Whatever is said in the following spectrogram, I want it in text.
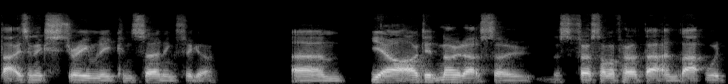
that is an extremely concerning figure. Um, yeah, I didn't know that, so that's the first time I've heard that, and that would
